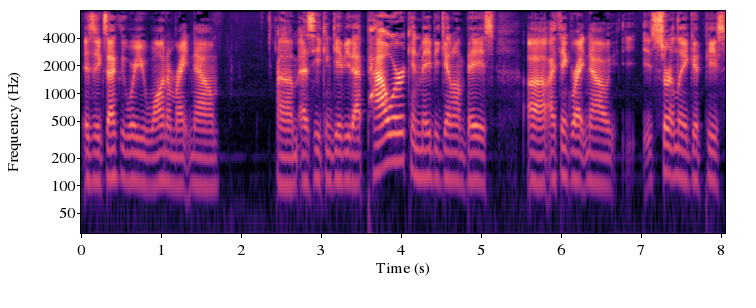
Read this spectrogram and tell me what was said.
is exactly where you want him right now, um, as he can give you that power, can maybe get on base. Uh, I think right now is certainly a good piece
